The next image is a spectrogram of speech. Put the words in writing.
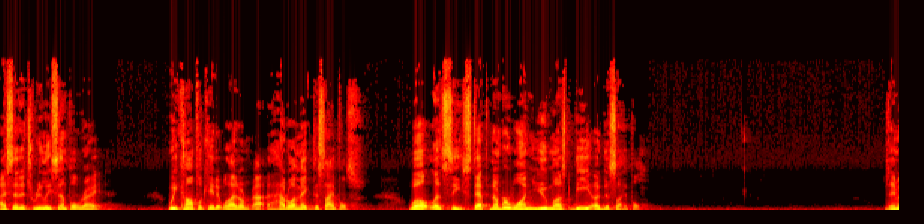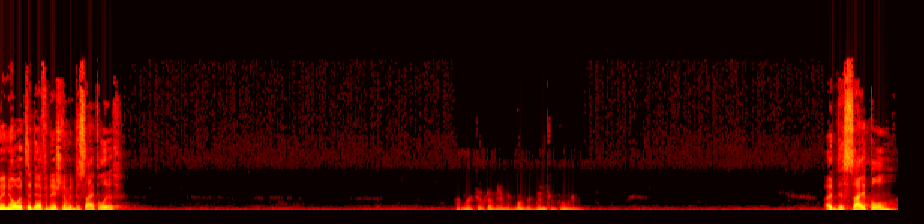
I said it's really simple, right? We complicate it. Well, I don't, uh, how do I make disciples? Well, let's see. Step number one, you must be a disciple. Does anybody know what the definition of a disciple is? A disciple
